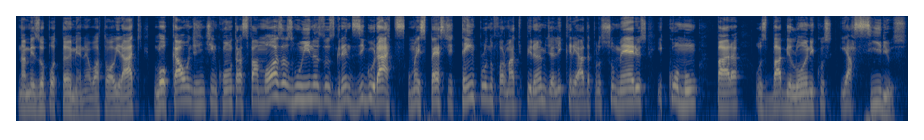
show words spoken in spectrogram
na Mesopotâmia, né? O atual Iraque, local onde a gente encontra as famosas ruínas dos grandes zigurates, uma espécie de templo no formato de pirâmide ali criada pelos sumérios e comum comum para os babilônicos e assírios.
